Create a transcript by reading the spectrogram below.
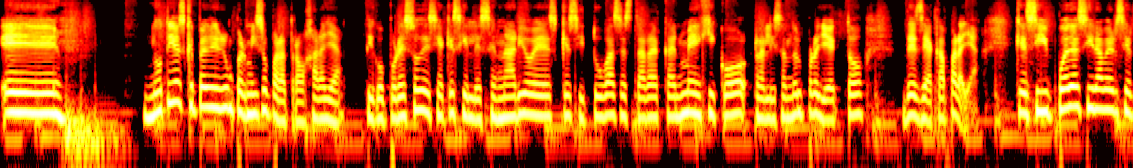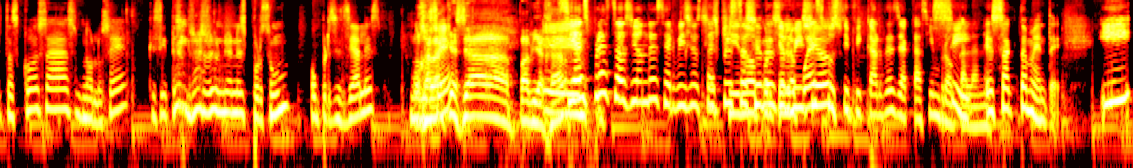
Eh, no tienes que pedir un permiso para trabajar allá. Digo, por eso decía que si el escenario es que si tú vas a estar acá en México realizando el proyecto desde acá para allá, que si puedes ir a ver ciertas cosas, no lo sé, que si tendrás reuniones por Zoom o presenciales, no Ojalá lo sé. que sea para viajar. Si es prestación de servicio está Si es chido prestación de porque lo puedes servicios- justificar desde acá sin bronca, Sí, la neta. exactamente. ¿Y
